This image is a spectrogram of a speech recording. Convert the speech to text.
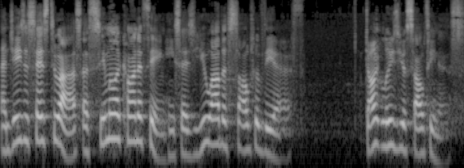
And Jesus says to us a similar kind of thing. He says, You are the salt of the earth. Don't lose your saltiness.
